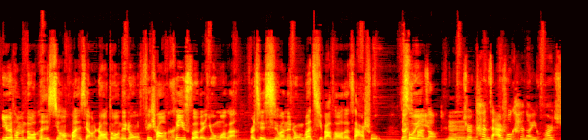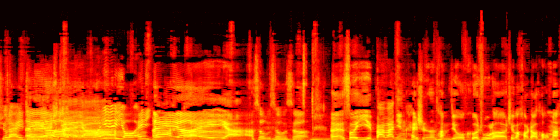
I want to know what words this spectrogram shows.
因为他们都很喜欢幻想，然后都有那种非常黑色的幽默感，而且喜欢那种乱七八糟的杂书。乱七八糟，嗯，就是看杂书看到一块儿去了，哎呀，我也有，哎呀，哎呀，不错不错不错，哎，所以八八年开始呢，他们就合住了这个好兆头嘛，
